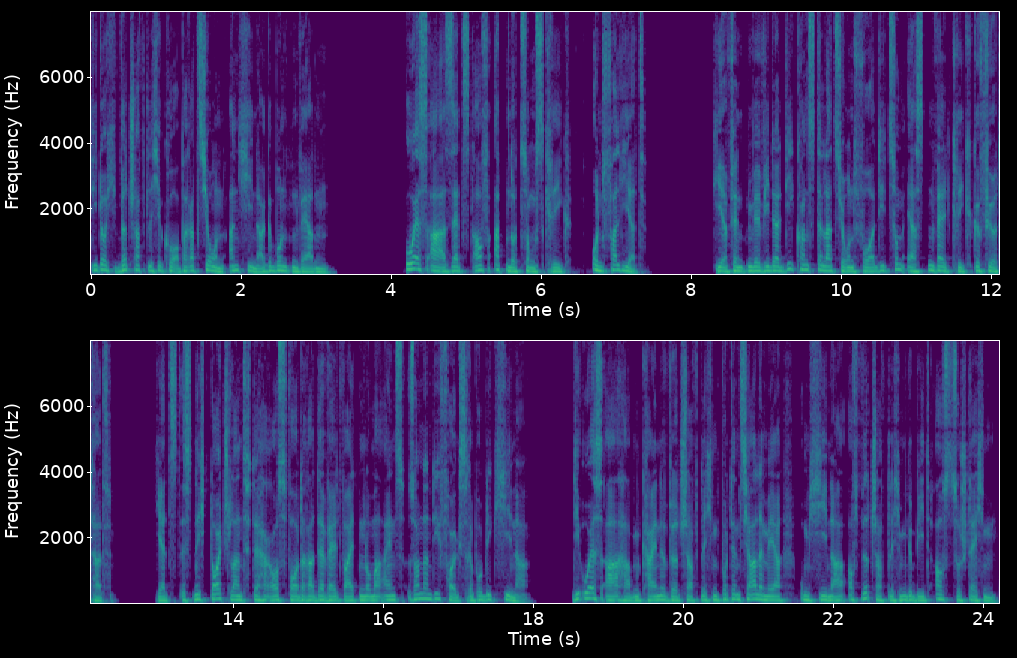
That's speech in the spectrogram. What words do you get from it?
die durch wirtschaftliche Kooperation an China gebunden werden. USA setzt auf Abnutzungskrieg und verliert. Hier finden wir wieder die Konstellation vor, die zum Ersten Weltkrieg geführt hat. Jetzt ist nicht Deutschland der Herausforderer der weltweiten Nummer eins, sondern die Volksrepublik China. Die USA haben keine wirtschaftlichen Potenziale mehr, um China auf wirtschaftlichem Gebiet auszustechen.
